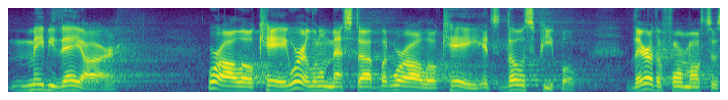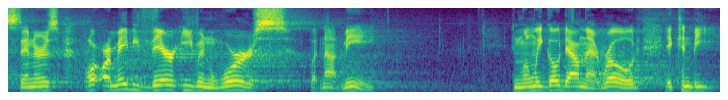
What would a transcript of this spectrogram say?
Maybe they are. We're all okay. We're a little messed up, but we're all okay. It's those people. They're the foremost of sinners, or, or maybe they're even worse, but not me. And when we go down that road, it can be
